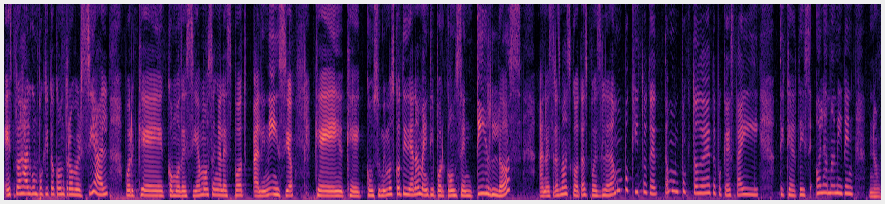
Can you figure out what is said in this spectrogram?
esto es algo un poquito controversial porque, como decíamos en el spot al inicio, que consumimos cotidianamente y por consentirlos a nuestras mascotas, pues le damos un poquito de, damos un poquito de esto porque está ahí, que te dice, hola mami, ven. No,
